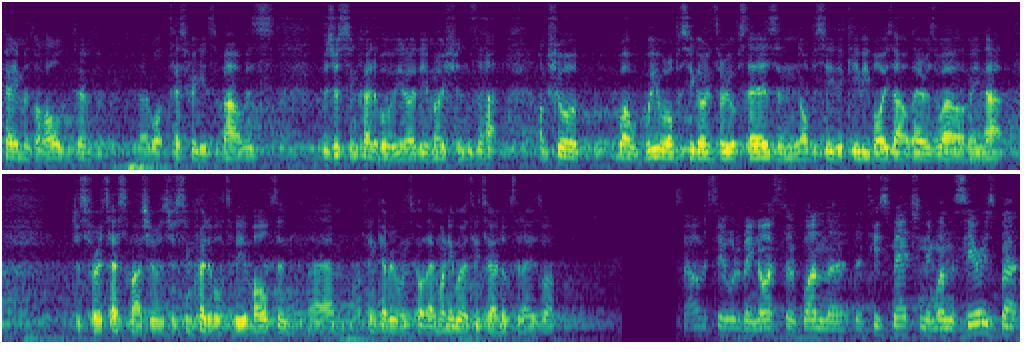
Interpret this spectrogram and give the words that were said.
game as a whole, in terms of you know what Test cricket's about, was was just incredible. You know the emotions that I'm sure. Well, we were obviously going through upstairs, and obviously the Kiwi boys out there as well. I mean that. Just for a test match, it was just incredible to be involved in. Um, I think everyone's got their money worth who turned up today as well. So obviously it would have been nice to have won the, the Test match and then won the series, but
